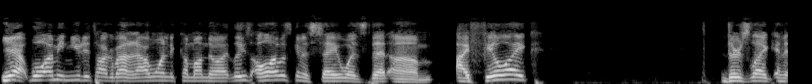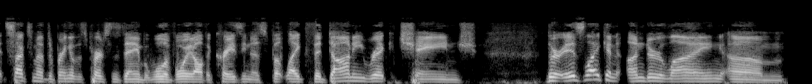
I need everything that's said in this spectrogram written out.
Yeah, well, I mean, you did talk about it. I wanted to come on though. At least all I was going to say was that um, I feel like there's like, and it sucks to have to bring up this person's name, but we'll avoid all the craziness. But like the Donnie Rick change, there is like an underlying um,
